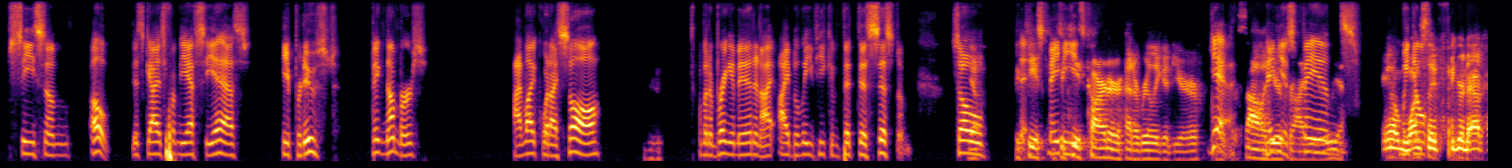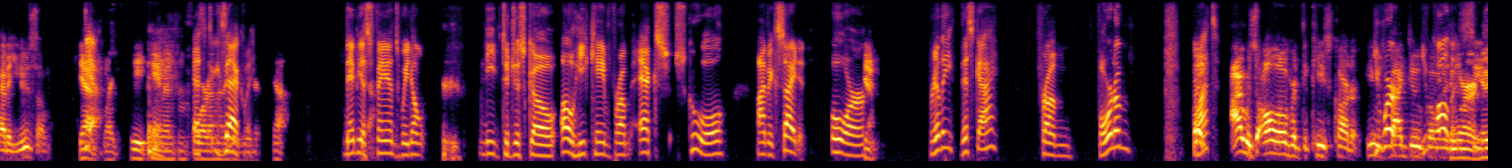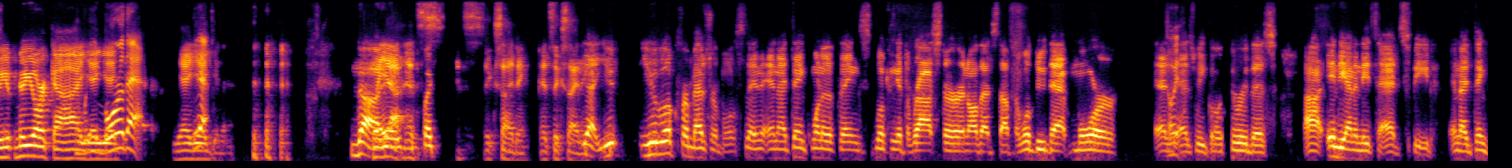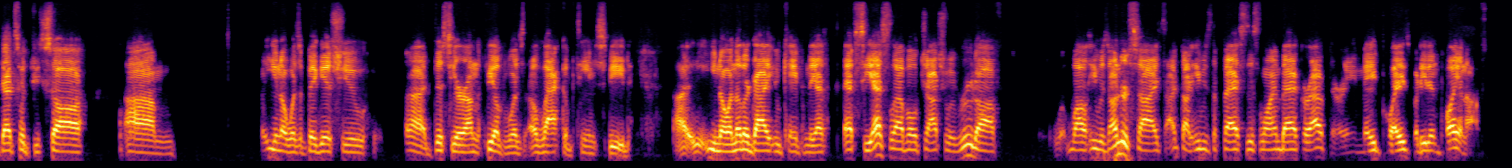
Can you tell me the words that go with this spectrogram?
see some. Oh, this guy's from the FCS. He produced big numbers. I like what I saw. Mm-hmm. I'm going to bring him in, and I, I believe he can fit this system. So yeah. Keys, maybe Keys Carter had a really good year. Yeah, solid maybe year as fans. Yeah. You know, once they figured out how to use them. Yeah, yeah. like he came in from Florida. exactly. Yeah. Maybe as fans, we don't need to just go, "Oh, he came from X school. I'm excited." Or, really, this guy from Fordham? What? Hey, I was all over Keys Carter. He you was were. my dude you going New York, New York guy. Yeah, yeah, more yeah. of that. Yeah, yeah, yeah. no, but yeah, it's but, it's exciting. It's exciting. Yeah, you you look for measurables, and, and I think one of the things, looking at the roster and all that stuff, and we'll do that more as, oh, yeah. as we go through this. Uh, Indiana needs to add speed, and I think that's what you saw. Um, you know, was a big issue uh, this year on the field was a lack of team speed. Uh, you know, another guy who came from the FCS level, Joshua Rudolph, while he was undersized, I thought he was the fastest linebacker out there. He made plays, but he didn't play enough.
